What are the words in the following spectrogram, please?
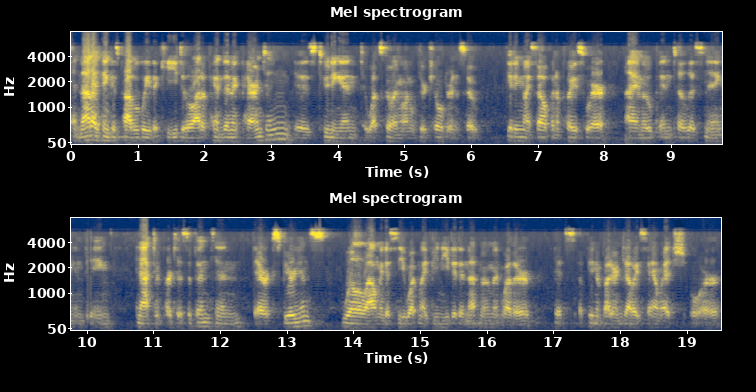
And that I think is probably the key to a lot of pandemic parenting is tuning in to what's going on with your children. So getting myself in a place where I am open to listening and being an active participant in their experience will allow me to see what might be needed in that moment, whether it's a peanut butter and jelly sandwich or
